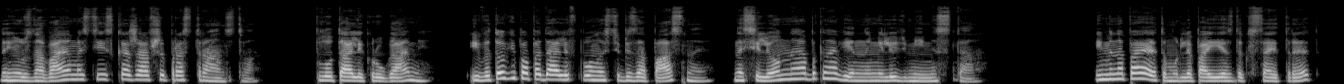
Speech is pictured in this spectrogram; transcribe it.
до неузнаваемости искажавшей пространство плутали кругами и в итоге попадали в полностью безопасные, населенные обыкновенными людьми места. Именно поэтому для поездок в Сайтред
